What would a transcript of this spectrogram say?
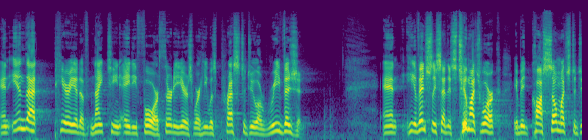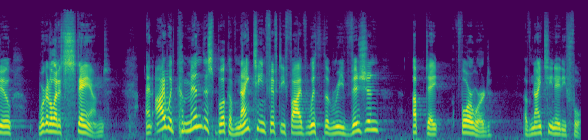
And in that period of 1984, 30 years, where he was pressed to do a revision, and he eventually said, It's too much work, it would cost so much to do, we're going to let it stand. And I would commend this book of 1955 with the revision update forward of 1984.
